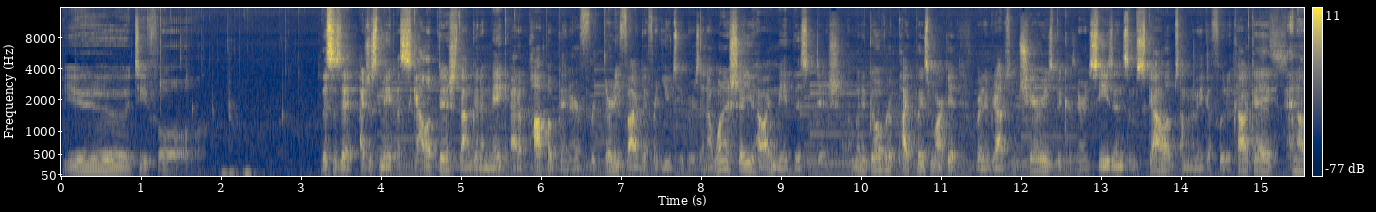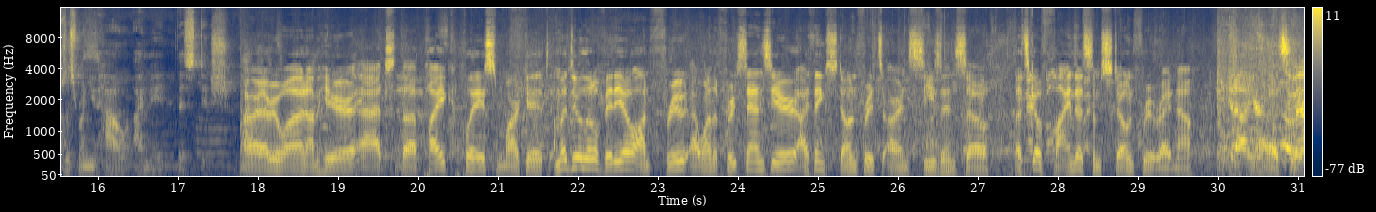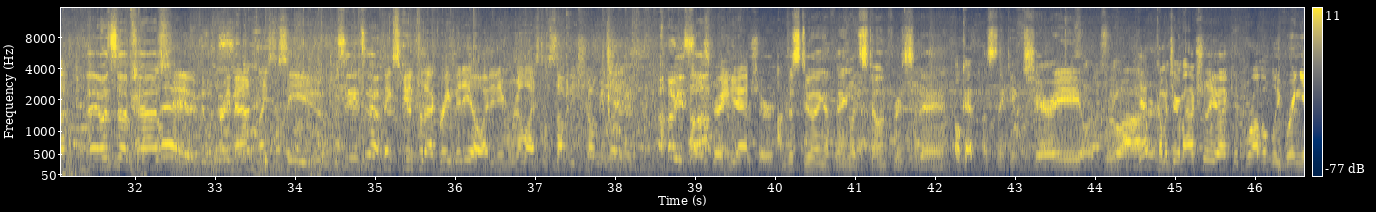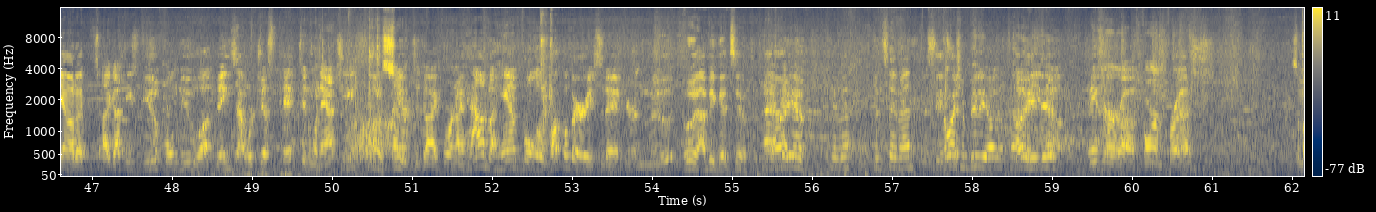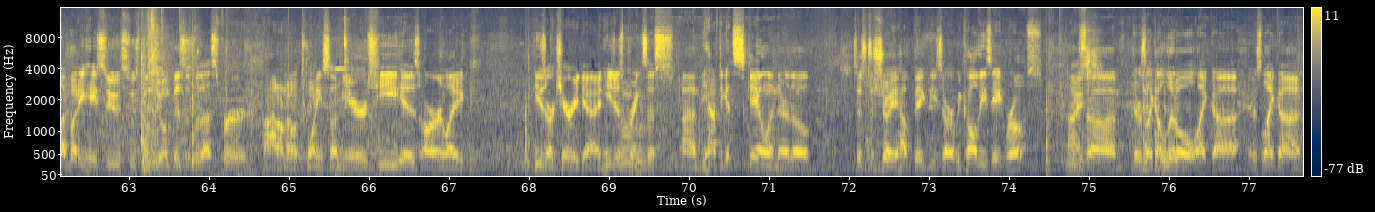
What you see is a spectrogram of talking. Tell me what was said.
Beautiful. This is it. I just made a scallop dish that I'm gonna make at a pop-up dinner for 35 different YouTubers. And I wanna show you how I made this dish. I'm gonna go over to Pike Place Market. We're gonna grab some cherries because they're in season, some scallops. I'm gonna make a furikake, and I'll just run you how I made this dish. All right, everyone. I'm here at the Pike Place Market. I'm gonna do a little video on fruit at one of the fruit stands here. I think stone fruits are in season, so let's go find us some stone fruit right now. Get out of here. Right, what's up, man? Hey, what's up, Chaz? Hey, doing great, man. Nice to see you. Good to see you too. Thanks again for that great video. I didn't even realize till somebody showed me later. Oh, you That saw? was great, yeah. For sure. I'm just doing a thing with stone fruits today. Okay. I was thinking cherry or blua. Yep, or- come and check them out. Actually, I could probably bring you out a. I got these beautiful new uh, things that were just picked in Wenatchee. Oh, sweet. To die for, and I have a handful of huckleberries today. If you're in the mood. Ooh, that'd be good too. Hey, how are you? Good, man. Good to see you, man. Good to see you I watch your video all the time. Oh, you do? These are uh, farm fresh. So my buddy Jesus, who's been doing business with us for I don't know 20 some years, he is our like he's our cherry guy, and he just brings us. Um, you have to get scale in there though, just to show you how big these are. We call these eight rows. Nice. There's, uh, there's like a little like a there's like a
